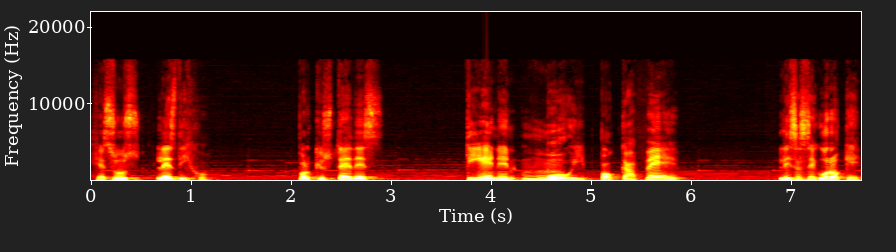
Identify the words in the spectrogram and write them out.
Jesús les dijo, porque ustedes tienen muy poca fe. Les aseguro que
